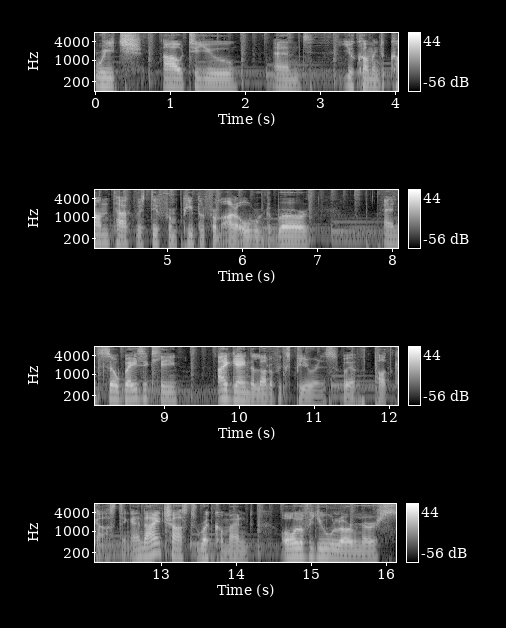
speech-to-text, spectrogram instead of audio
reach out to you and you come into contact with different people from all over the world. And so basically, I gained a lot of experience with podcasting, and I just recommend all of you learners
